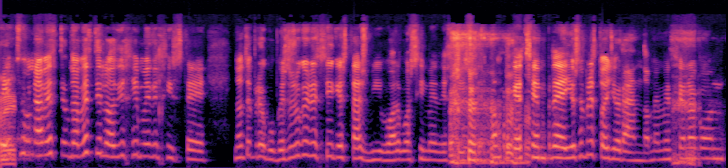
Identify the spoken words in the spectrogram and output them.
de hecho, una vez, una vez te lo dije y me dijiste, no te preocupes, eso quiere decir que estás vivo, algo así me dijiste, ¿no? Porque siempre, yo siempre estoy llorando, me menciono con,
